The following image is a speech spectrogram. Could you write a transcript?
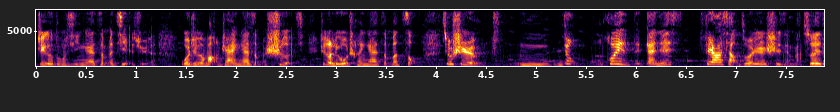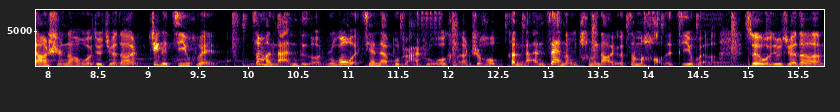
这个东西应该怎么解决，我这个网站应该怎么设计，这个流程应该怎么走，就是，嗯，你就会感觉非常想做这个事情吧。所以当时呢，我就觉得这个机会这么难得，如果我现在不抓住，我可能之后很难再能碰到一个这么好的机会了。所以我就觉得，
